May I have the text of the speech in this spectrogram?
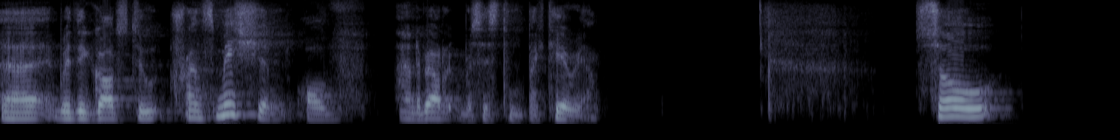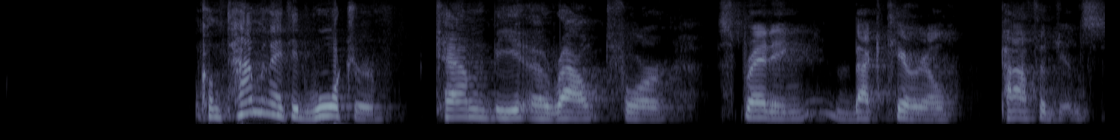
uh, with regards to transmission of antibiotic resistant bacteria. So contaminated water can be a route for spreading bacterial pathogens,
